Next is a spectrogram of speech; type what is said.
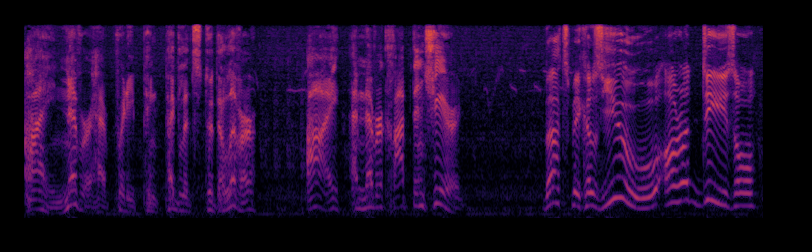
I never have pretty pink peglets to deliver. I am never clapped and cheered. That's because you are a diesel.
